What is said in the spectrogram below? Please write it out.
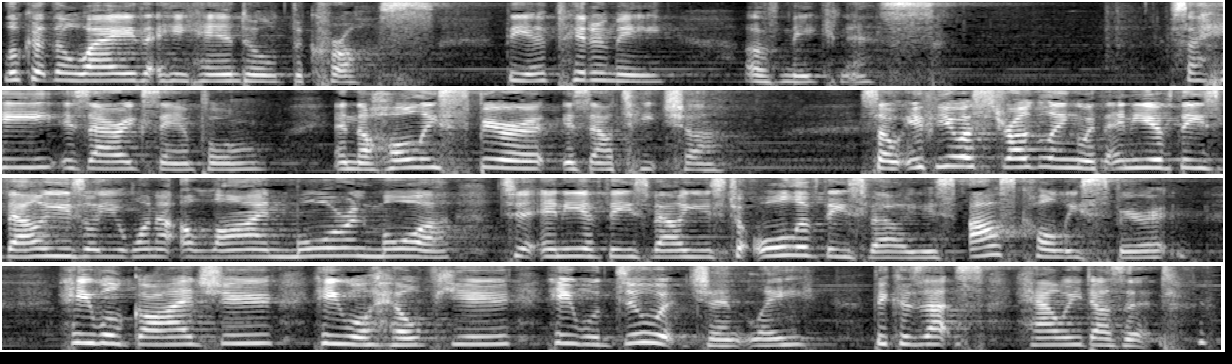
Look at the way that he handled the cross, the epitome of meekness. So he is our example, and the Holy Spirit is our teacher. So if you are struggling with any of these values or you want to align more and more to any of these values, to all of these values, ask Holy Spirit. He will guide you, He will help you, He will do it gently because that's how He does it.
